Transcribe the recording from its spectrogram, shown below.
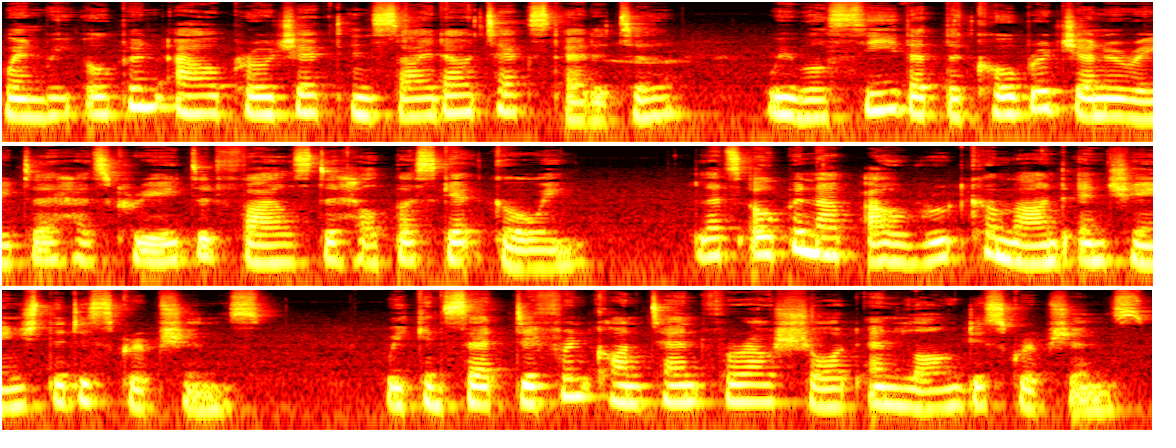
When we open our project inside our text editor, we will see that the Cobra generator has created files to help us get going. Let's open up our root command and change the descriptions. We can set different content for our short and long descriptions.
